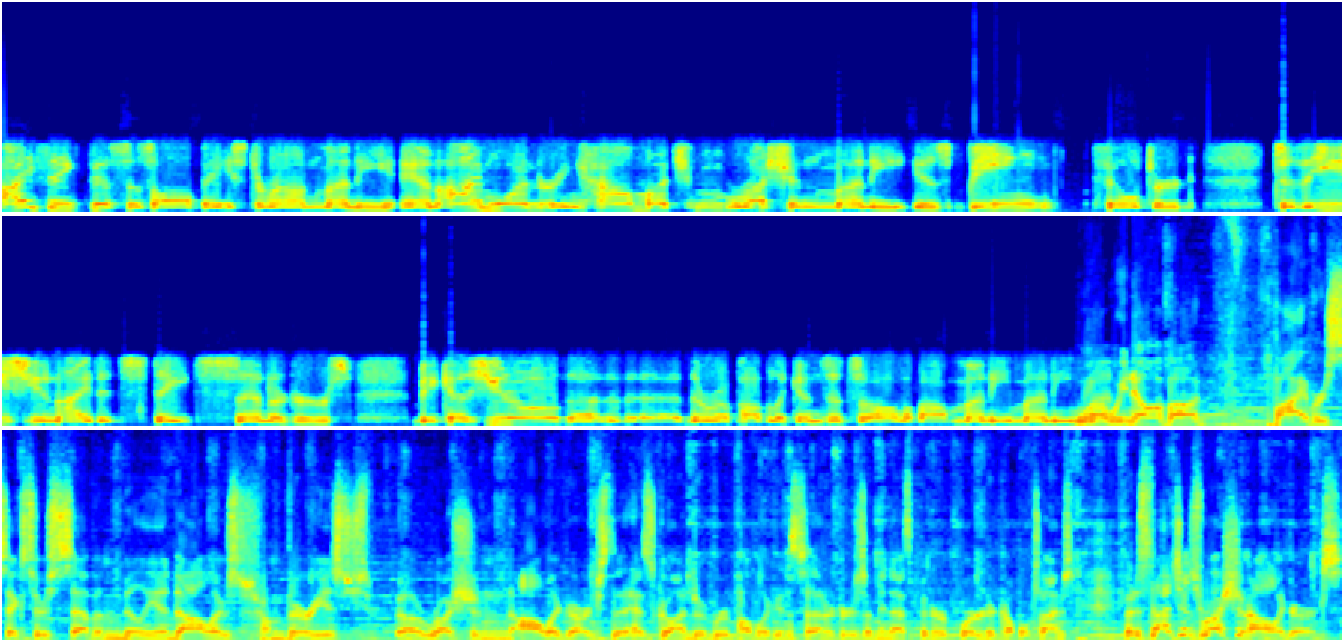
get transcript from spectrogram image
I think this is all based around money, and I'm wondering how much Russian money is being filtered to these United States senators because you know the the, the Republicans it's all about money money money. well money. we know about 5 or 6 or 7 million dollars from various uh, Russian oligarchs that has gone to Republican senators I mean that's been reported a couple times but it's not just Russian oligarchs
